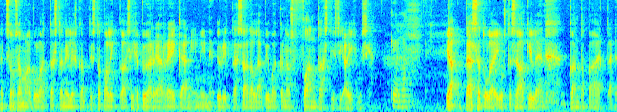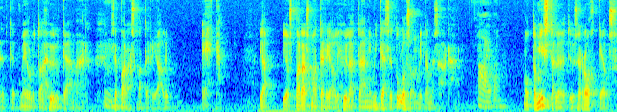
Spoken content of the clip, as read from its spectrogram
Et se on sama kuin laittaa sitä neliskanttista palikkaa siihen pyöreään reikään, niin, niin yrittää saada läpi, vaikka ne olisi fantastisia ihmisiä. Kyllä. Ja tässä tulee just se akilleen kantapää, että, että, me joudutaan hylkäämään mm. se paras materiaali ehkä. Ja jos paras materiaali hylätään, niin mikä se tulos on, mitä me saadaan? Aivan. Mutta mistä löytyy se rohkeus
